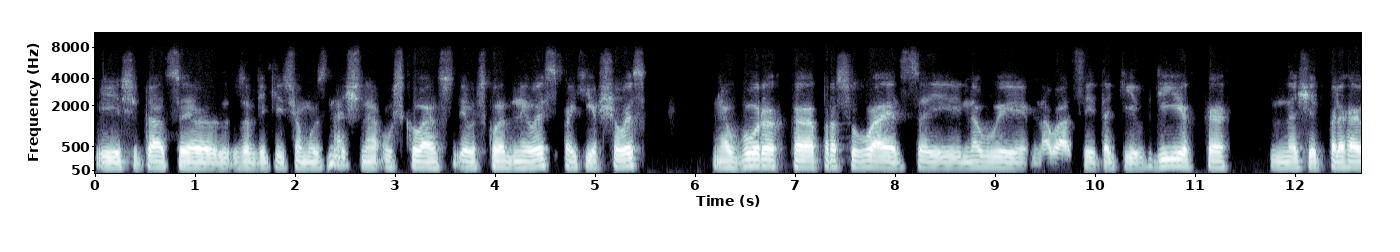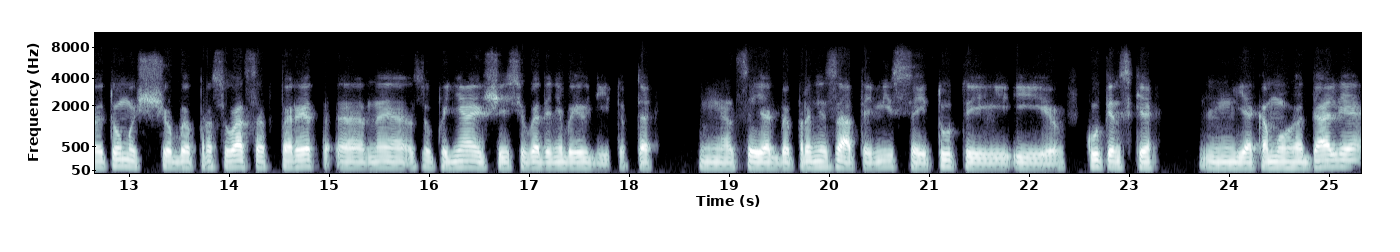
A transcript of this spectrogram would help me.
і ситуація завдяки цьому значно ускладнилась, погіршилась. Ворог е, просувається і нові новації такі в діях, значить, полягає в тому, щоб просуватися вперед, е, не зупиняючись у веденні бойових дій. Тобто це якби пронизати місце і тут, і, і в Куп'янське якомога далі.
